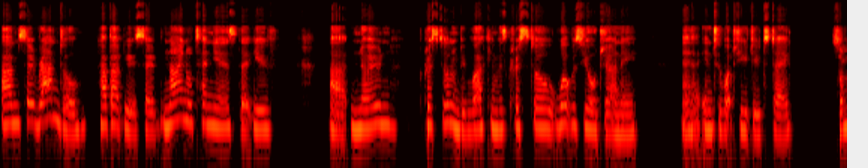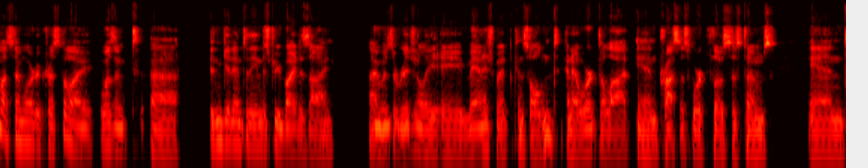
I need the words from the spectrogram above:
Um, so randall how about you? So nine or ten years that you've uh, known Krystle and been working with Krystle. What was your journey uh, into what you do today? Somewhat similar to Krystle. I wasn't, uh, didn't get into the industry by design. I mm-hmm. was originally a management consultant and I worked a lot in process workflow systems and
